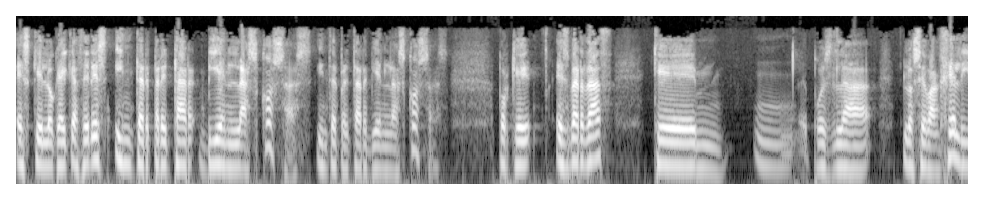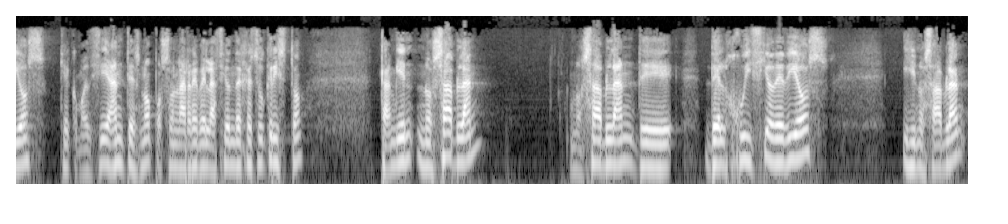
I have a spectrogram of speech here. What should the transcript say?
es que lo que hay que hacer es interpretar bien las cosas, interpretar bien las cosas, porque es verdad que mm, pues los evangelios, que como decía antes, ¿no? Pues son la revelación de Jesucristo, también nos hablan, nos hablan de, del juicio de Dios y nos hablan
